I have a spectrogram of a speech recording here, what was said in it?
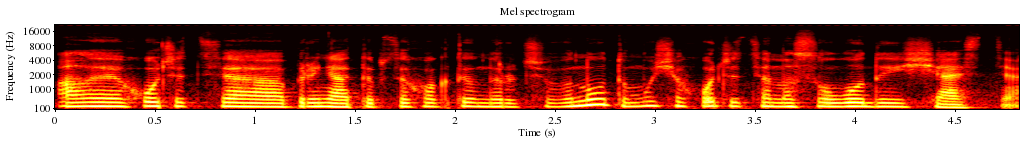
але хочеться прийняти психоактивну речовину, тому що хочеться насолоди і щастя.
